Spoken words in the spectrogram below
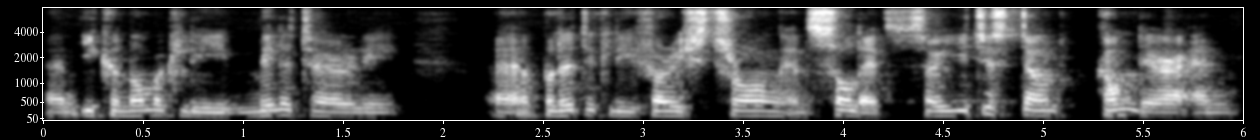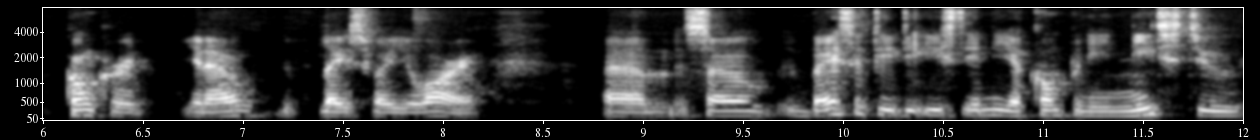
and economically militarily uh, politically very strong and solid. So you just don't come there and conquer you know the place where you are um, so basically, the East India Company needs to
